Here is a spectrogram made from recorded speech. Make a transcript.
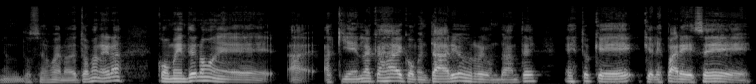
Entonces, bueno, de todas maneras, coméntenos eh, aquí en la caja de comentarios redundante esto que, les parece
